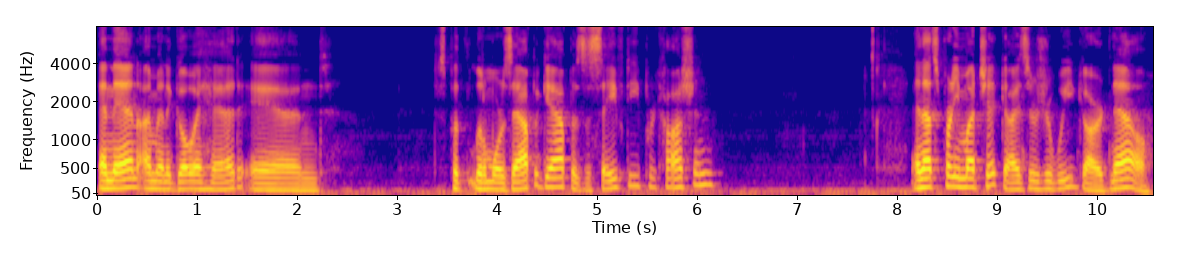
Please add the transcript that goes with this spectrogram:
And then I'm going to go ahead and just put a little more Zap-A-Gap as a safety precaution. And that's pretty much it, guys. There's your weed guard. Now,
